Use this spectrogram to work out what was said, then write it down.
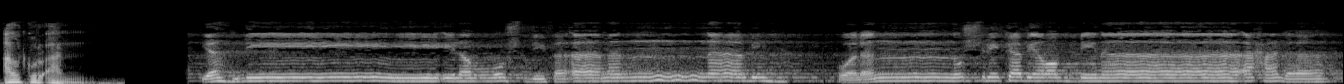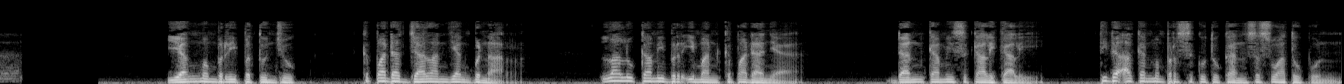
Al-Qur'an." Yahdi ila fa'amanna bih nushrika. Yang memberi petunjuk kepada jalan yang benar, lalu kami beriman kepadanya, dan kami sekali-kali tidak akan mempersekutukan sesuatu pun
